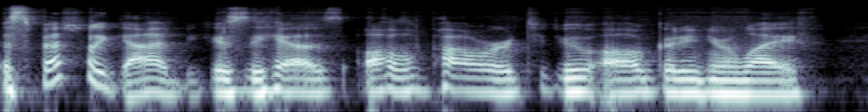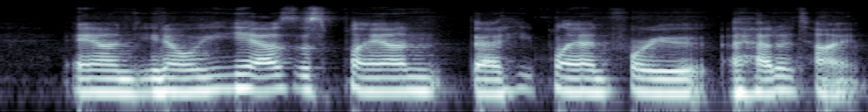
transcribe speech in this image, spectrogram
especially God, because He has all the power to do all good in your life. And, you know, He has this plan that He planned for you ahead of time.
